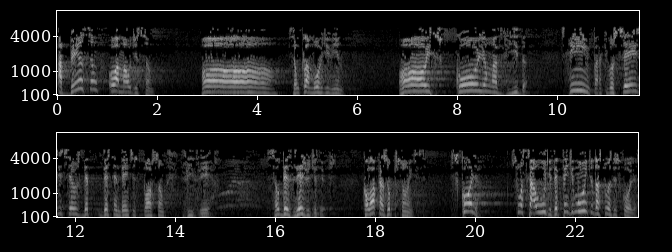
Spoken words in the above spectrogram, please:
a bênção ou a maldição. Oh, isso é um clamor divino. Oh, escolham a vida. Sim, para que vocês e seus de descendentes possam viver. Esse é o desejo de Deus. Coloca as opções. Escolha. Sua saúde depende muito das suas escolhas.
